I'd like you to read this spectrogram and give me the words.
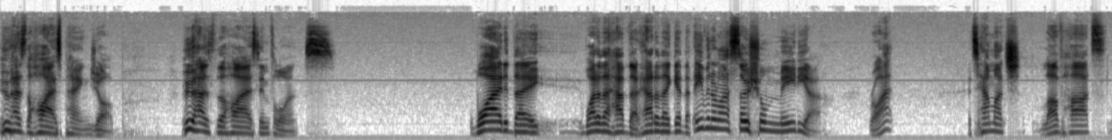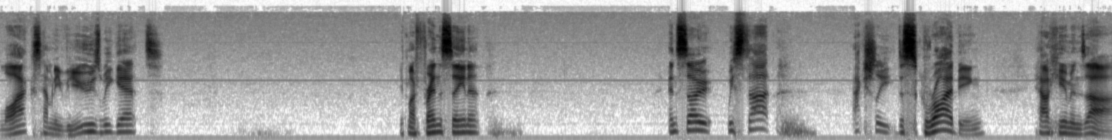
Who has the highest paying job? Who has the highest influence? Why did they why do they have that? How do they get that? Even on our social media, right? It's how much love hearts, likes, how many views we get. If my friend's seen it. And so we start actually describing how humans are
